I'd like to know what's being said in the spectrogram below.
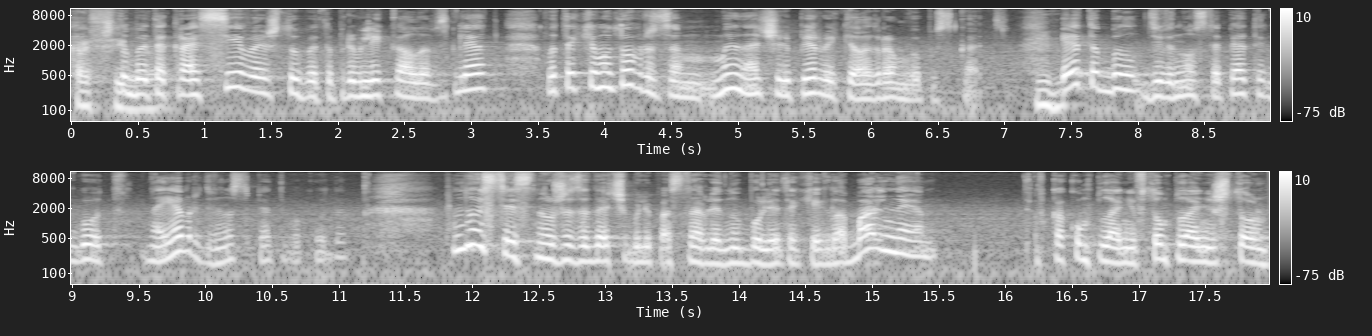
Красиво. чтобы это красивое, чтобы это привлекало взгляд. Вот таким вот образом мы начали первый килограмм выпускать. Mm-hmm. Это был 95-й год, ноябрь 95-го года. Ну, естественно, уже задачи были поставлены более такие глобальные. В каком плане? В том плане, что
